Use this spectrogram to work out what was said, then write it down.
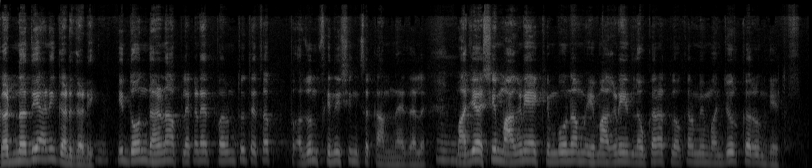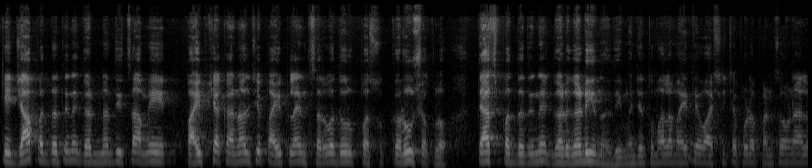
गडनदी आणि गडगडी. ही दोन धरणं आपल्याकडे आहेत परंतु त्याचं अजून फिनिशिंगचं काम नाही झालं. माझी अशी मागणी आहे किंबहुना ही मागणी लवकरात लवकर मी मंजूर करून घेईन की ज्या पद्धतीने गडनदीचा आम्ही पाईपच्या कॅनलची पाईपलाईन सर्व दूर पसू करू शकलो त्याच पद्धतीने गडगडी नदी म्हणजे तुम्हाला माहिती आहे वाशीच्या पुढं फणसवणं आलं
